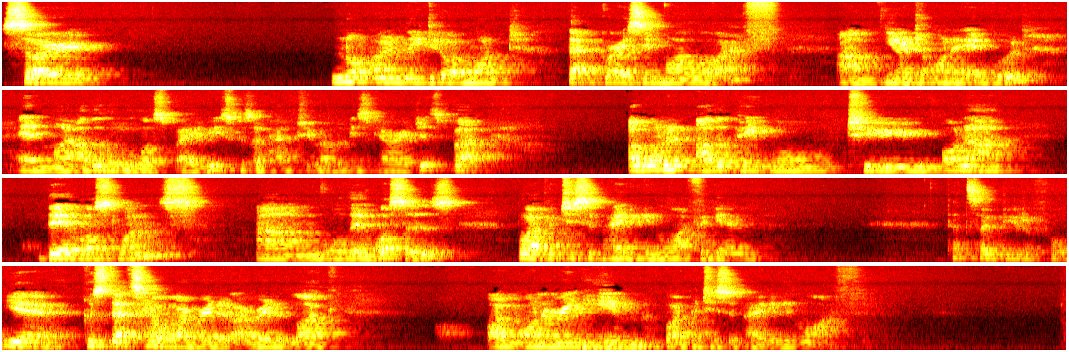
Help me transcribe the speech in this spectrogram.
So not only did I want that grace in my life, um, you know, to honour Edward and my other little lost babies because I've had two other miscarriages, but I wanted other people to honour their lost ones um, or their losses by participating in life again. That's so beautiful. Yeah, because that's how I read it. I read it like I'm honouring him by participating in life.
